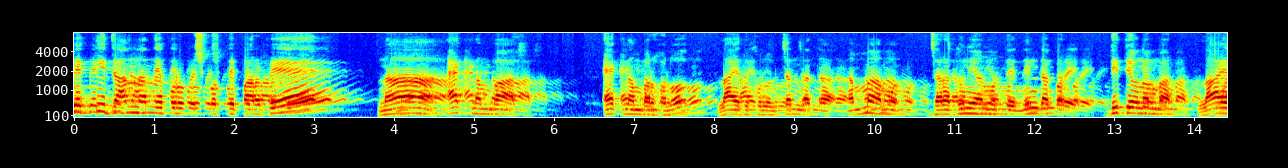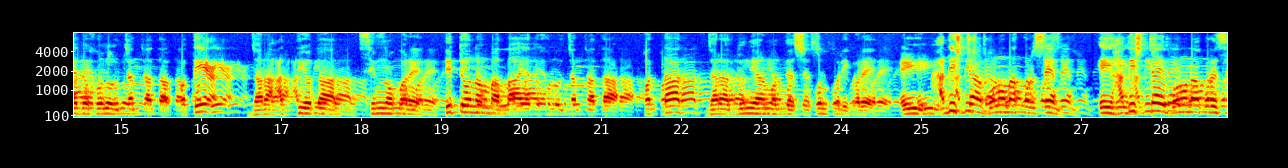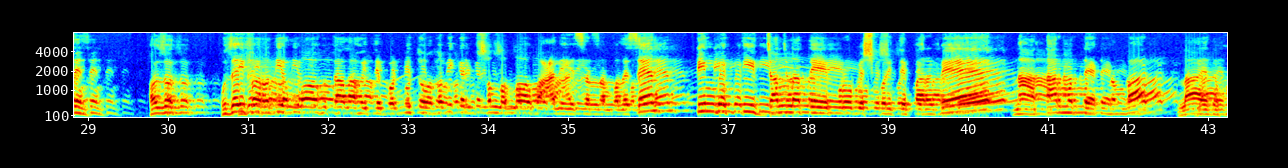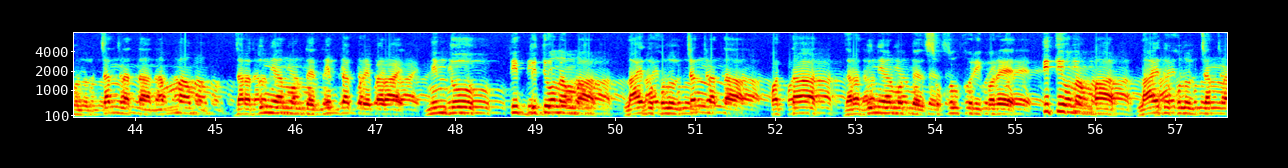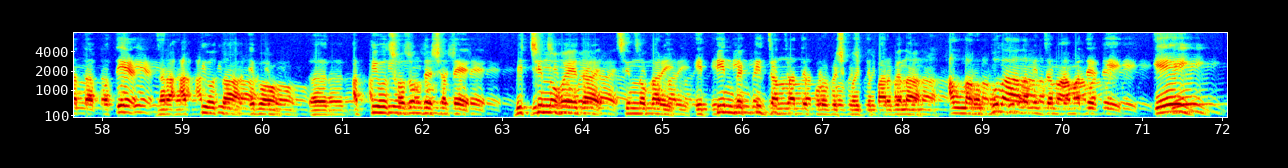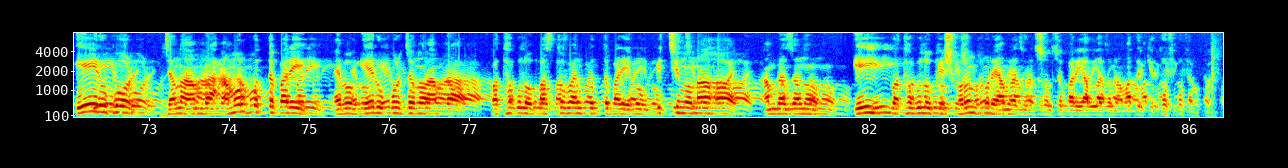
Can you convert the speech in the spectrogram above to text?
ব্যক্তি জান্নাতে প্রবেশ করতে পারবে না এক নাম্বার। এক নাম্বার হলো লায়দুল জান্নাতা। নাম্মামুন যারা দুনিয়ার মধ্যে নিন্দা করে দ্বিতীয় নাম্বার লায়দুল জান্নাতা কতি' যারা আত্মীয়তার ছিন্ন করে তৃতীয় নাম্বার লায়দুল জান্নাতা। কত্তাত যারা দুনিয়ার মধ্যে সকলকরি করে এই হাদিসটা বর্ণনা করেছেন। এই হাদিসটাই বর্ণনা করেছেন। হযরত হুযাইফা রাদিয়াল্লাহু তাআলা হইতে বর্ণিত নবী করিম সাল্লাল্লাহু আলাইহি সাল্লাম বলেছেন তিন ব্যক্তি জান্নাতে প্রবেশ করিতে পারবে না। তার মধ্যে এক নাম্বার যারা দুনিয়ার মধ্যে নিন্দা করে বেড়ায়, নিন্দুক। দ্বিতীয় নাম্বার, লা ইয়াদখুলুল জান্নাতা। কত্তাত যারা দুনিয়ার মধ্যে সুফলখড়ি করে। তৃতীয় নাম্বার, লা ইয়াদখুলুল জান্নাতা কতি' যারা আত্মীয়তা এবং আত্মীয় স্বজনদের সাথে বিচ্ছিন্ন হয়ে যায়, ছিন্নকারী। এই তিন ব্যক্তি জান্নাতে প্রবেশ করতে পারবে না। আল্লাহ রব্বুল আলামিন যেন আমাদেরকে এই, এর উপর যেন আমরা আমল করতে পারি এবং এর উপর যেন আমরা কথাগুলো বাস্তবায়ন করতে পারি এবং বিচ্ছিন্ন না হয়, আমরা যেন এই কথাগুলোকে স্মরণ করে আমরা যেন চলতে পারি। আল্লাহ যেন আমাদেরকে তৌফিক দান করেন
